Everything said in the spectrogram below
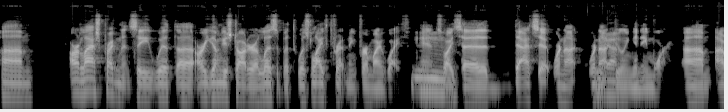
um, our last pregnancy with uh, our youngest daughter Elizabeth was life threatening for my wife, mm. and so I mm. said, "That's it. We're not. We're not yeah. doing anymore." Um, I,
